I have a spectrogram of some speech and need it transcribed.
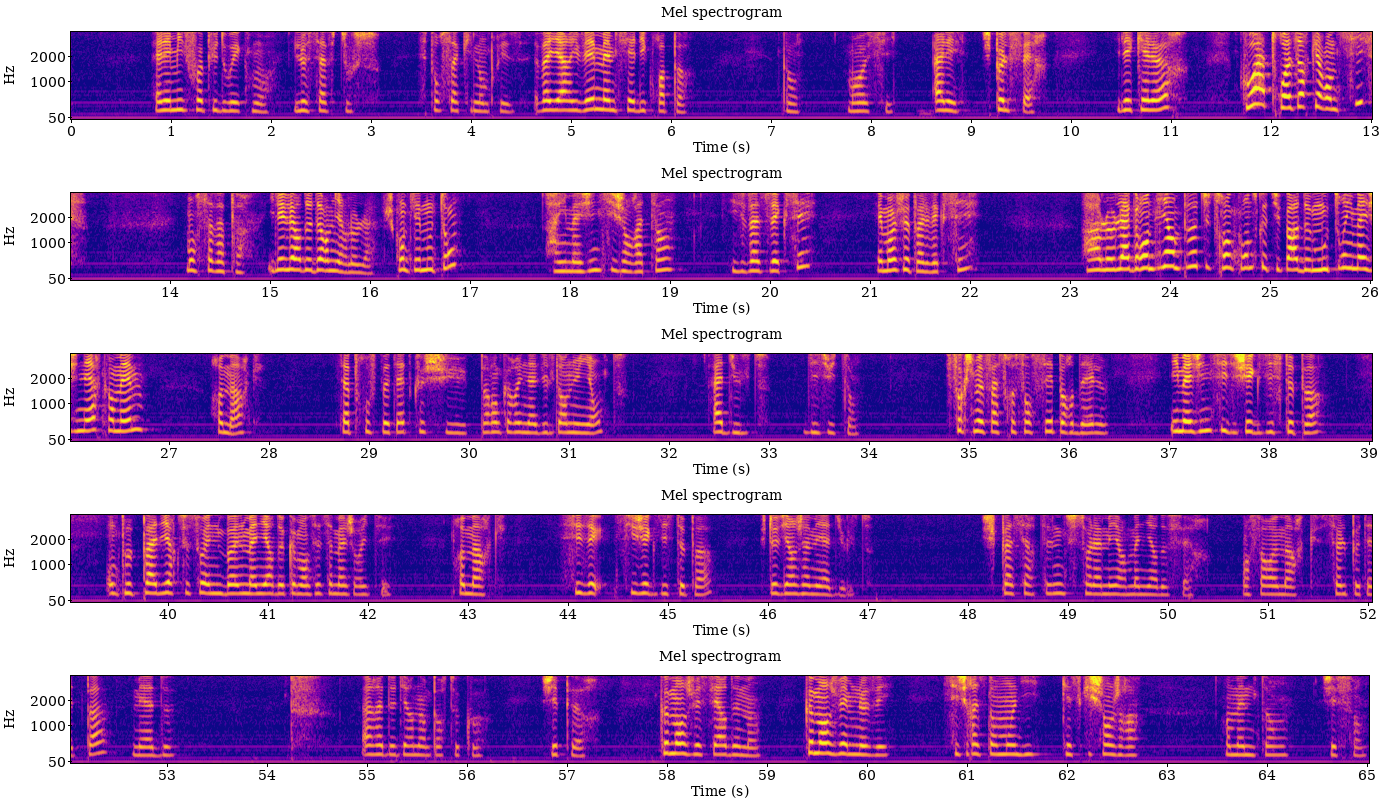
Elle est mille fois plus douée que moi. Ils le savent tous. C'est pour ça qu'ils l'ont prise. Elle va y arriver même si elle y croit pas. Bon, moi aussi. Allez, je peux le faire. Il est quelle heure? Quoi? 3h46 Bon, ça va pas. Il est l'heure de dormir, Lola. Je compte les moutons? Ah, imagine si j'en rate un. Il va se vexer Et moi, je vais pas le vexer. Ah, Lola, grandis un peu, tu te rends compte que tu parles de moutons imaginaires quand même? Remarque, ça prouve peut-être que je suis pas encore une adulte ennuyante. Adulte, 18 ans. Il faut que je me fasse recenser, bordel. Imagine si j'existe pas. On peut pas dire que ce soit une bonne manière de commencer sa majorité. Remarque, si, j'existe pas, je deviens jamais adulte. Je suis pas certaine que ce soit la meilleure manière de faire. Enfin, remarque, seule peut-être pas, mais à deux. Pff, arrête de dire n'importe quoi. J'ai peur. Comment je vais faire demain? Comment je vais me lever? Si je reste dans mon lit, qu'est-ce qui changera? En même temps, j'ai faim.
